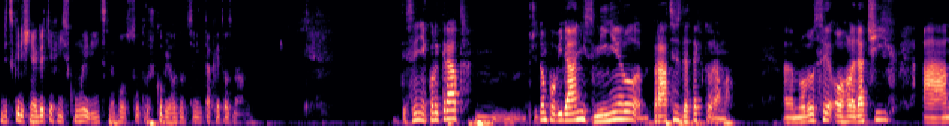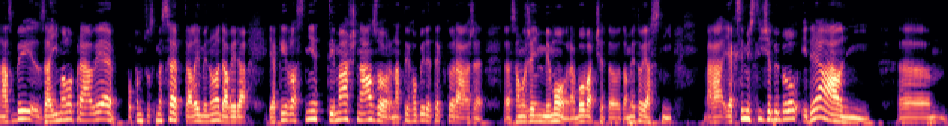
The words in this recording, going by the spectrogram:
vždycky, když někde těch výzkumů je víc nebo jsou trošku vyhodnocený, tak je to známý. Ty jsi několikrát hm, při tom povídání zmínil práci s detektorama. Eh, mluvil jsi o hledačích a nás by zajímalo právě, po tom, co jsme se ptali minule Davida, jaký vlastně ty máš názor na ty hobby detektoráře. Eh, samozřejmě mimo rabovače, to, tam je to jasný. A jak si myslíš, že by bylo ideální um,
